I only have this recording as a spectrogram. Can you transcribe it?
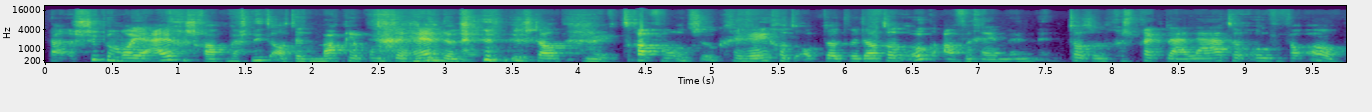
Nou, super mooie eigenschap, maar is niet altijd makkelijk om te handelen. dus dan nee. trappen we ons ook geregeld op dat we dat dan ook afremmen. En tot een gesprek daar later over van, oh,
